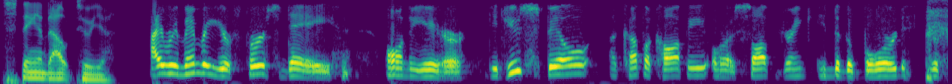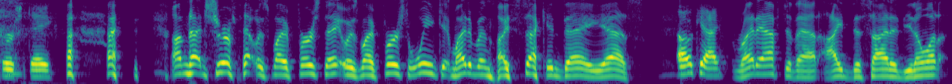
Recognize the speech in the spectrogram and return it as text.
stand out to you? I remember your first day on the air. Did you spill a cup of coffee or a soft drink into the board your first day? I'm not sure if that was my first day. It was my first week. It might have been my second day. Yes. okay. right after that, I decided, you know what?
